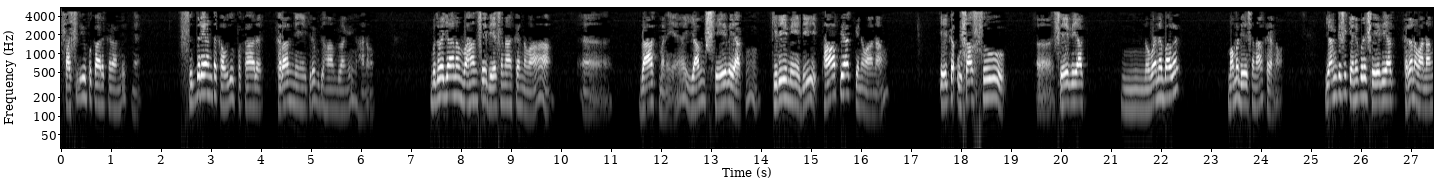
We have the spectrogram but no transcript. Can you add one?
ශාස්ත්‍රීය උපකාර කරන්නේත් නැහැ. ශුද්‍රයන්ට කවුද උපකාර කරන්නේ කියලා බුදුහාමුදුරන්ගෙන් අහනවා. බුදුරජාණන් වහන්සේ දේශනා කරනවා බ්‍රාහ්මණය යම් සේවයක් කිරීමේදී පාපයක් වෙනවා නම් ඒක උසස් වූ සේවයක් නොවන බව මම දේශනා කරනවා. යම් කෙනෙකුට සේවයක් කරනවා නම්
